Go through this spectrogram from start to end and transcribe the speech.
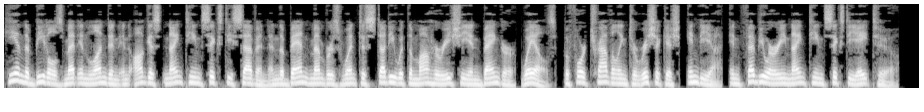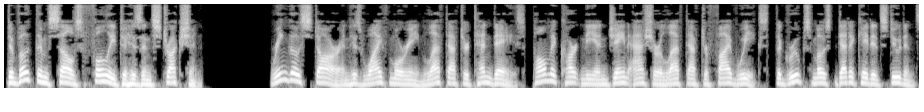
He and the Beatles met in London in August 1967 and the band members went to study with the Maharishi in Bangor, Wales, before travelling to Rishikesh, India, in February 1968 to devote themselves fully to his instruction. Ringo Starr and his wife Maureen left after 10 days, Paul McCartney and Jane Asher left after five weeks. The group's most dedicated students,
